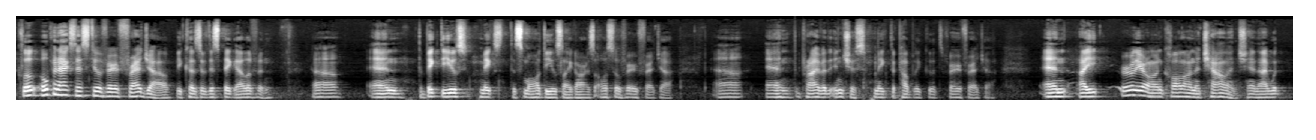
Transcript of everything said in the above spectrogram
clo- open access is still very fragile because of this big elephant. Uh, and the big deals makes the small deals like ours also very fragile. Uh, and the private interests make the public goods very fragile. And I earlier on called on a challenge, and I would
